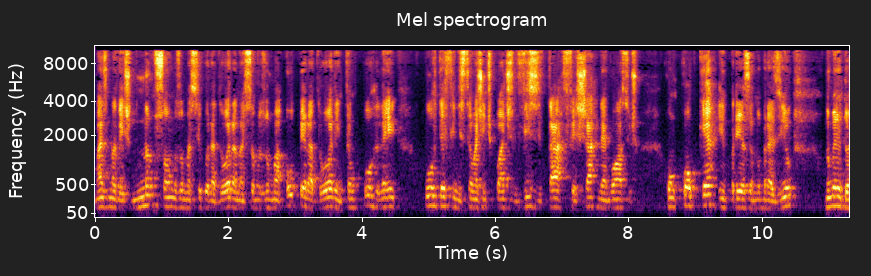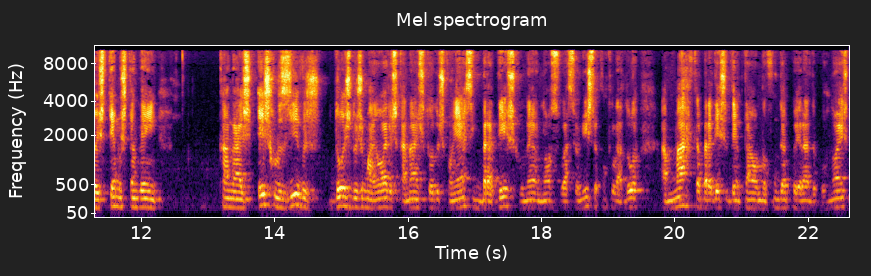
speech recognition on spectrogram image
mais uma vez, não somos uma seguradora, nós somos uma operadora, então, por lei, por definição, a gente pode visitar, fechar negócios com qualquer empresa no Brasil. Número dois, temos também canais exclusivos, dois dos maiores canais que todos conhecem, Bradesco, né, o nosso acionista controlador, a marca Bradesco Dental, no fundo, é operada por nós,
